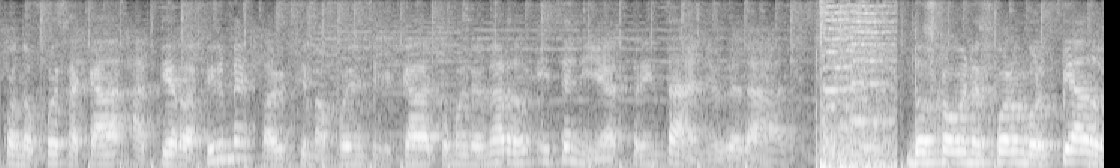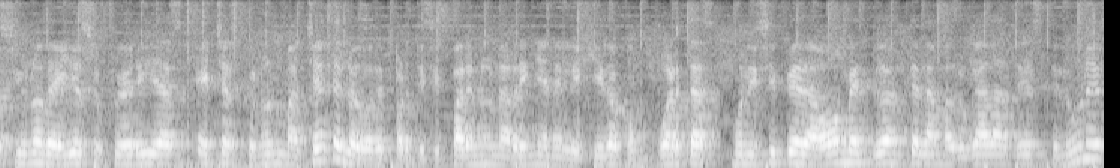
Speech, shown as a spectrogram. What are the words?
cuando fue sacada a tierra firme. La víctima fue identificada como Leonardo y tenía 30 años de edad. Dos jóvenes fueron golpeados y uno de ellos sufrió heridas hechas con un machete luego de participar en una riña en el ejido con puertas, municipio de Ahome, durante la madrugada de este lunes.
